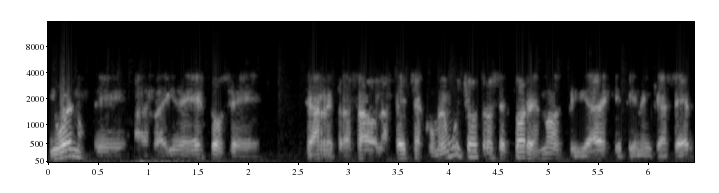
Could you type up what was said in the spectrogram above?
Y bueno, eh, a raíz de esto se, se ha retrasado la fecha, como en muchos otros sectores, ¿no? Actividades que tienen que hacer,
